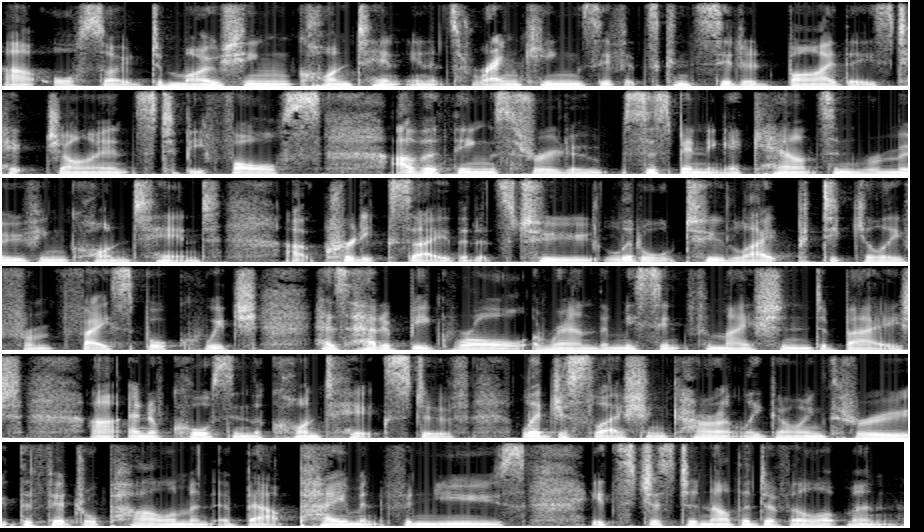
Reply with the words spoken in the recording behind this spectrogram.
uh, also demoting content in its rankings if it's considered by these tech giants to be false, other things through to suspending accounts and removing content content. Uh, critics say that it's too little too late, particularly from Facebook, which has had a big role around the misinformation debate. Uh, and of course, in the context of legislation currently going through the federal parliament about payment for news, it's just another development.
